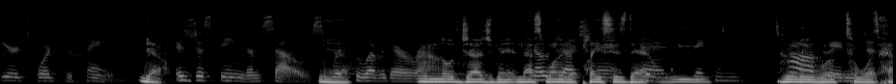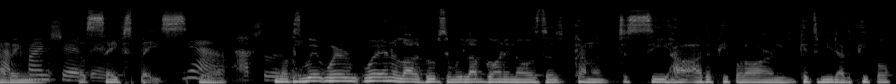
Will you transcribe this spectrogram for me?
geared towards the same. yeah. Is just being themselves Yeah. with whoever they're around. no judgment. And that's No one of the places that we can really work towards having a safe space. Yeah, You absolutely. know, because we're, we're we're in a lot of groups and we love going in those to kind of just see how other people are and get to meet other people.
